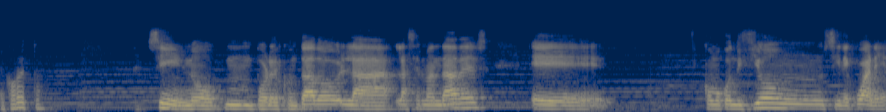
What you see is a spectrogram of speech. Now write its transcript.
¿Es correcto? Sí, no, mm, por descontado, las hermandades como condición sine qua non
